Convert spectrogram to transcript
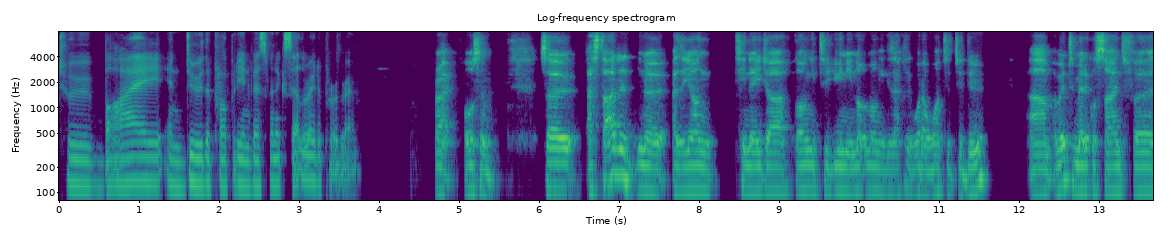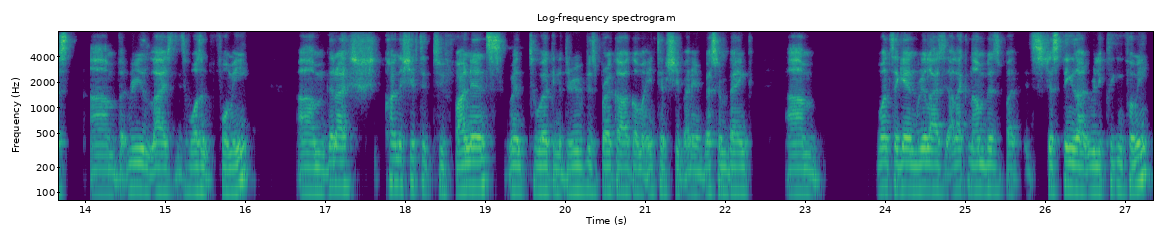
to buy and do the property investment accelerator program? Right. Awesome. So I started, you know, as a young teenager, going into uni, not knowing exactly what I wanted to do. Um, I went to medical science first, um, but realized this wasn't for me. Um, then I sh- kind of shifted to finance, went to work in a derivatives broker, got my internship at an investment bank. Um, once again, realized I like numbers, but it's just things aren't really clicking for me.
